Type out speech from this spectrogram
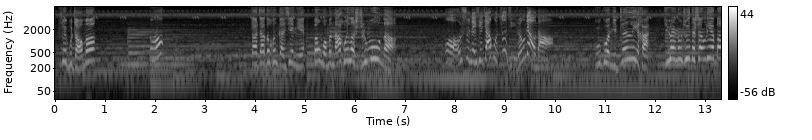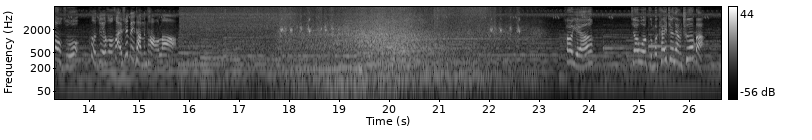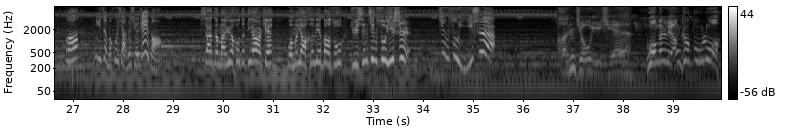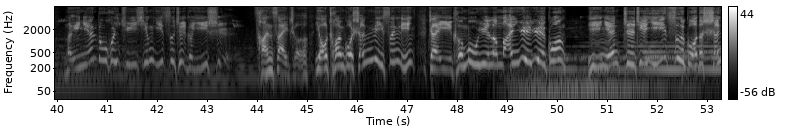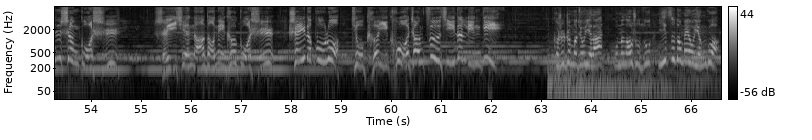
睡不着吗？哦，大家都很感谢你帮我们拿回了食物呢。哦，是那些家伙自己扔掉的。不过你真厉害，居然能追得上猎豹族。可最后还是被他们逃了。浩影，教我怎么开这辆车吧。啊，你怎么会想着学这个？下个满月后的第二天，我们要和猎豹族举行竞速仪式。竞速仪式？很久以前，我们两个部落每年都会举行一次这个仪式。参赛者要穿过神秘森林，摘一颗沐浴了满月月光、一年只结一次果的神圣果实。谁先拿到那颗果实，谁的部落就可以扩张自己的领地。可是这么久以来，我们老鼠族一次都没有赢过，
